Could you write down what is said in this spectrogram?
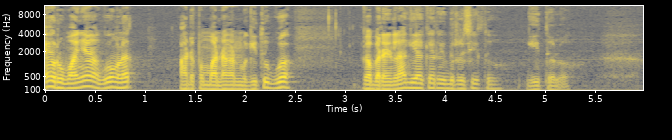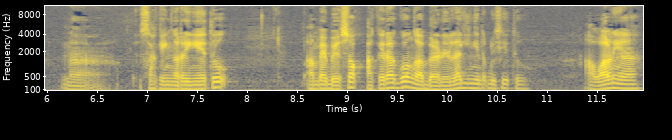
Eh rumahnya gue ngeliat ada pemandangan begitu gue gak berani lagi akhirnya tidur di situ. Gitu loh. Nah saking ngerinya itu sampai besok akhirnya gue nggak berani lagi nginep di situ. Awalnya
